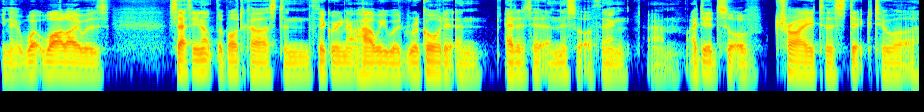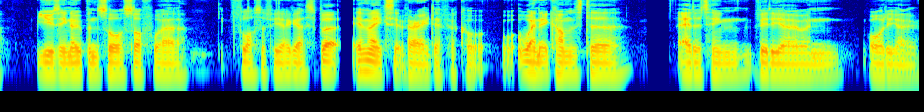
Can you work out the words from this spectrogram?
you know, wh- while I was setting up the podcast and figuring out how we would record it and edit it and this sort of thing, um, I did sort of try to stick to a using open source software philosophy, I guess, but it makes it very difficult when it comes to editing video and audio.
